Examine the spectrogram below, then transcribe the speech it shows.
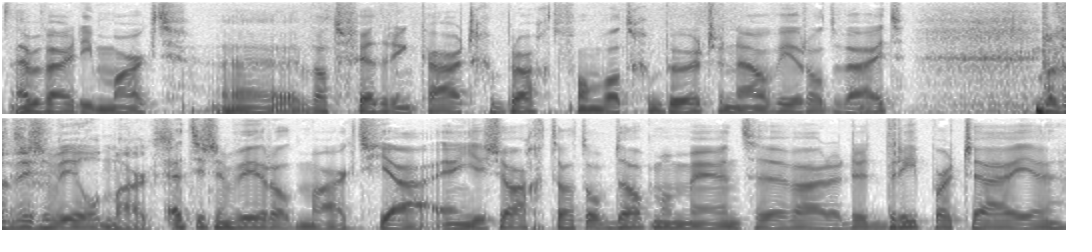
hebben wij die markt uh, wat verder in kaart gebracht. Van wat gebeurt er nou wereldwijd. Want het is een wereldmarkt. Het is een wereldmarkt, ja. En je zag dat op dat moment uh, waren er drie partijen.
